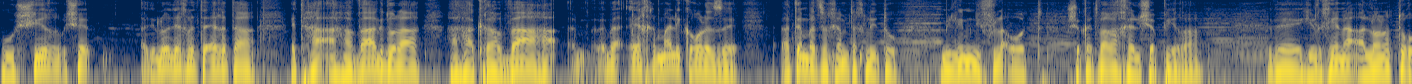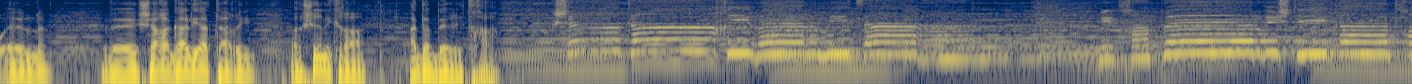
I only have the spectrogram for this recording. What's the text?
הוא שיר ש... אני לא יודע איך לתאר את, ה, את האהבה הגדולה, ההקרבה, ה, איך, מה לקרוא לזה? אתם בעצמכם תחליטו. מילים נפלאות שכתבה רחל שפירא, והלחינה אלונה טוראל, ושרה גלי עטרי, והשיר נקרא "אדבר איתך". מתחפר בשתיקתך,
